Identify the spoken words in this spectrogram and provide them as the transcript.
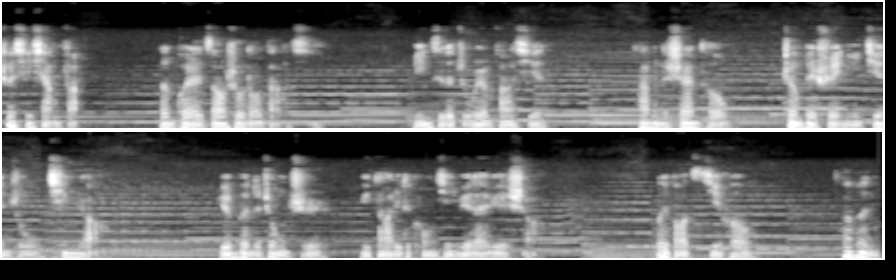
这些想法很快遭受到打击。名字的族人发现，他们的山头正被水泥建筑侵扰，原本的种植与打猎的空间越来越少。喂饱自己后，他们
